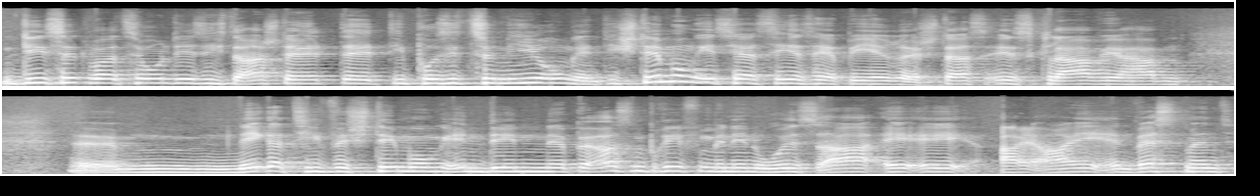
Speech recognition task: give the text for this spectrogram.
die Situation, die sich darstellt, äh, die Positionierungen. Die Stimmung ist ja sehr, sehr bärisch. Das ist klar. Wir haben ähm, negative Stimmung in den Börsenbriefen in den USA. AAII Investment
